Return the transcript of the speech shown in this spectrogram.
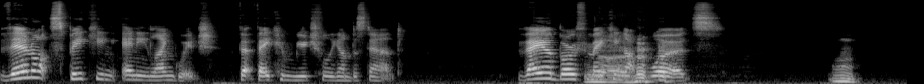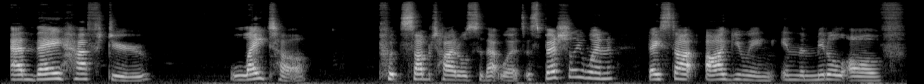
they're not speaking any language that they can mutually understand. They are both making No. up words Mm. and they have to later put subtitles to that words especially when they start arguing in the middle of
